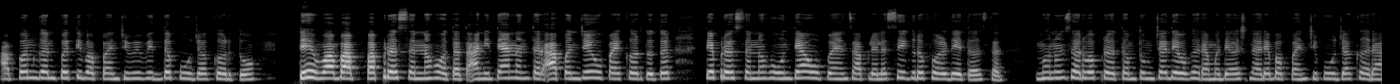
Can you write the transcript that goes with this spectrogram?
आपण गणपती बाप्पांची विविध पूजा करतो तेव्हा बाप्पा प्रसन्न होतात आणि त्यानंतर आपण जे उपाय करतो तर ते प्रसन्न होऊन त्या उपायांचं आपल्याला शीघ्र फळ देत असतात. म्हणून सर्वप्रथम तुमच्या देवघरामध्ये असणाऱ्या बाप्पांची पूजा करा.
